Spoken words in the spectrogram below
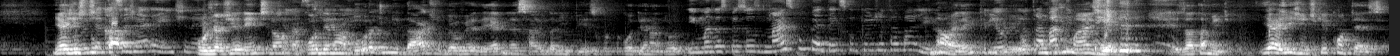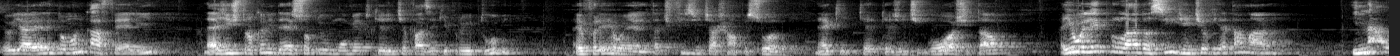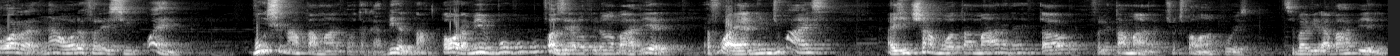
E a gente hoje nunca... é nossa gerente, né? Hoje é a gerente, não, é a coordenadora gerente. de unidade do Belvedere, né? Saiu da limpeza, foi para coordenadora. E uma das pessoas mais competentes com quem eu já trabalhei. Não, ela é incrível. Eu, eu, eu curto demais ela. Exatamente. E aí, gente, o que acontece? Eu e a Ellen tomando café ali, né? A gente trocando ideias sobre o momento que a gente ia fazer aqui pro YouTube. Aí eu falei, Ellen, tá difícil a gente achar uma pessoa né, que, que, que a gente goste e tal. Aí eu olhei pro lado assim, gente, eu vi a Tamara. E na hora, na hora eu falei assim, ué, vamos ensinar a Tamara a cortar cabelo? Na tora mesmo? Vamos, vamos fazer ela virar uma barbeira? Ela falou, ah, é anime demais. Aí a gente chamou a Tamara, né, e tal. Eu falei, Tamara, deixa eu te falar uma coisa. Você vai virar barbeira.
